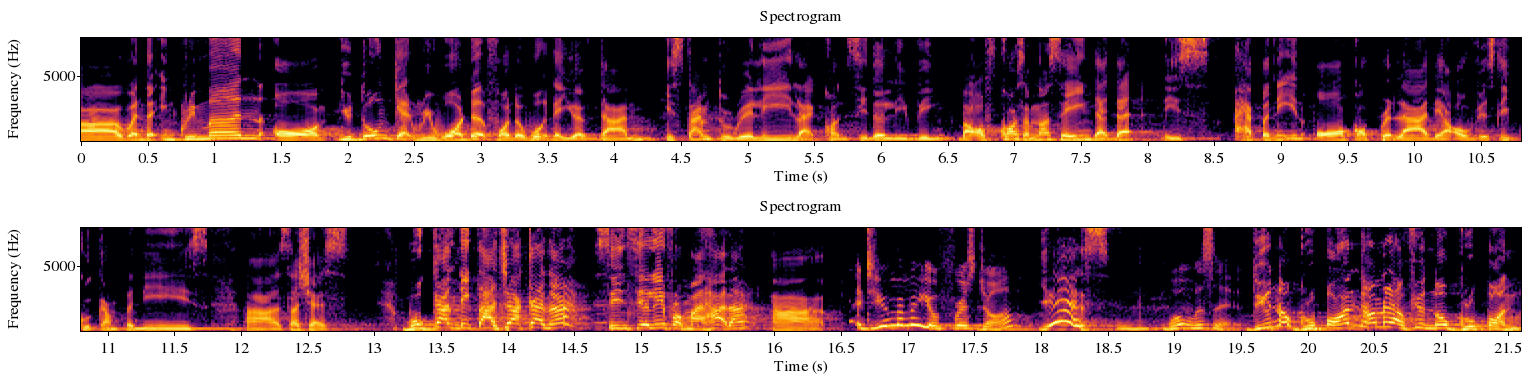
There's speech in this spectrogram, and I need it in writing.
uh, when the increment or you don't get rewarded for the work that you have done, it's time to really like consider leaving. But of course, I'm not saying that that is happening in all corporate lah. There are obviously good companies, uh, such as bukan ditajakan ah, sincerely from my heart ah. Ah, Do you remember your first job? yes. What was it? Do you know Groupon? How many of you know Groupon?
